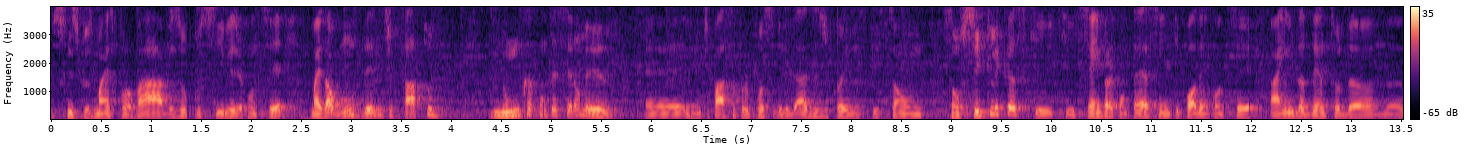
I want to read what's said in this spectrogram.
os riscos mais prováveis ou possíveis de acontecer, mas alguns deles, de fato, nunca aconteceram mesmo. É, a gente passa por possibilidades de coisas que são, são cíclicas, que, que sempre acontecem, que podem acontecer ainda dentro da, da,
